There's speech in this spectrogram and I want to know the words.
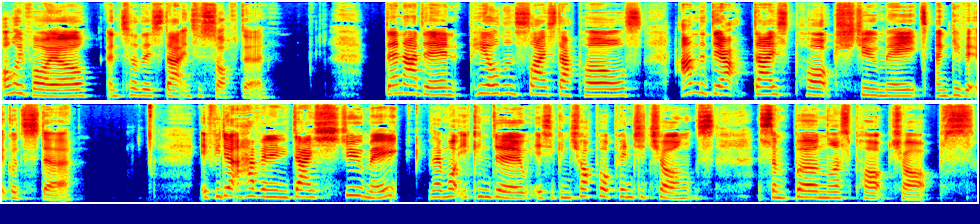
olive oil until they're starting to soften. Then add in peeled and sliced apples and the diced pork stew meat and give it a good stir. If you don't have any diced stew meat, then what you can do is you can chop up into chunks some boneless pork chops.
